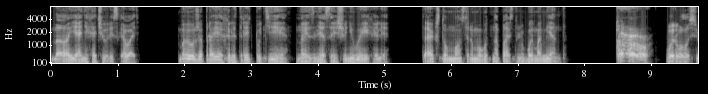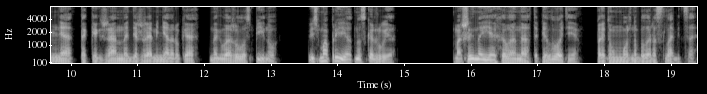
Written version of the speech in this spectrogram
но я не хочу рисковать. Мы уже проехали треть пути, но из леса еще не выехали, так что монстры могут напасть в любой момент. «Кар!» — вырвалось у меня, так как Жанна, держа меня на руках, наглаживала спину. Весьма приятно, скажу я. Машина ехала на автопилоте, поэтому можно было расслабиться.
